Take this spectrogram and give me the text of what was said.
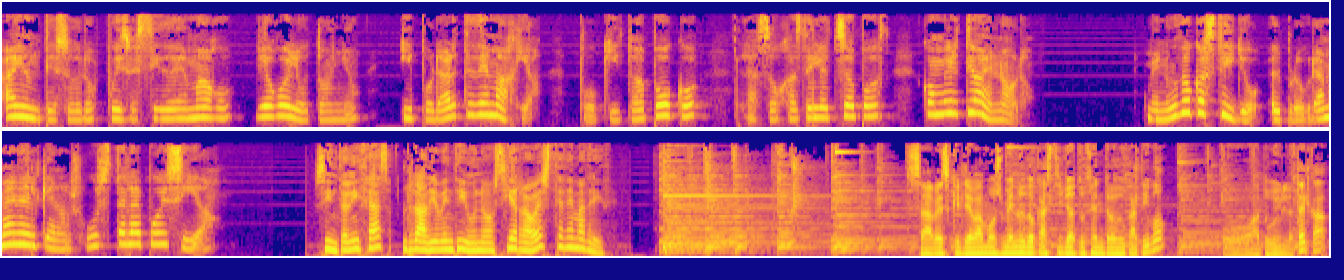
hay un tesoro, pues vestido de mago llegó el otoño y por arte de magia, poquito a poco, las hojas del echopos convirtió en oro. Menudo Castillo, el programa en el que nos gusta la poesía. Sintonizas Radio 21 Sierra Oeste de Madrid. ¿Sabes que llevamos Menudo Castillo a tu centro educativo? ¿O a tu biblioteca?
